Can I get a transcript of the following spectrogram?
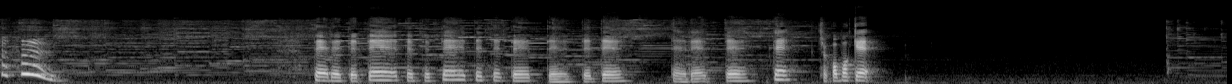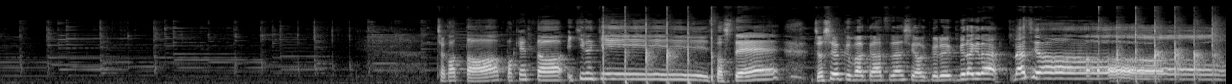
ふふてれててててててててててててれてて。チョコポケ。ちょこっと、ポケット、息抜き。そして、女子力爆発男子が送るグダグダラジオ。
